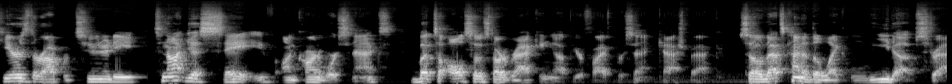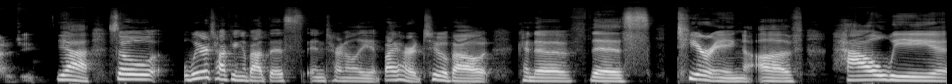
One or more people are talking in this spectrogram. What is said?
here's their opportunity to not just save on carnivore snax, but to also start racking up your 5% cash back. So that's kind of the like lead up strategy. Yeah. So we were talking about this internally at ByHeart too about kind of this tiering of how we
